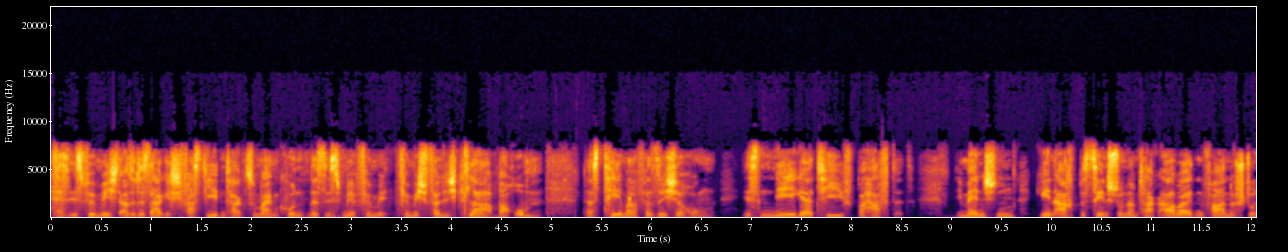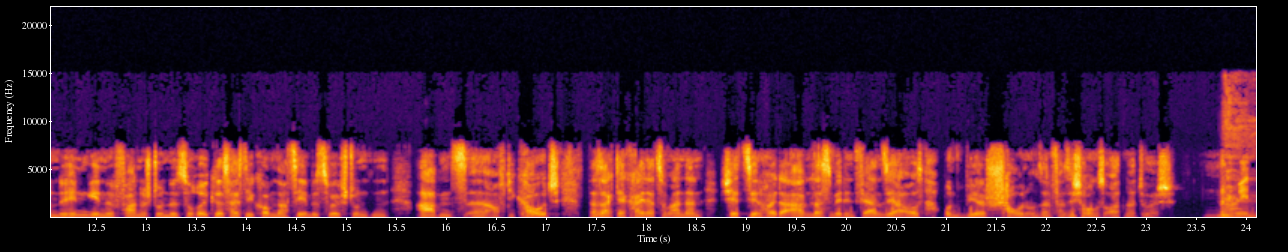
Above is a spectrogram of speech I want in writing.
das ist für mich, also das sage ich fast jeden Tag zu meinem Kunden. Das ist mir für mich, für mich völlig klar. Warum? Das Thema Versicherung ist negativ behaftet. Die Menschen gehen acht bis zehn Stunden am Tag arbeiten, fahren eine Stunde hin, gehen fahren eine Stunde zurück. Das heißt, die kommen nach zehn bis zwölf Stunden abends äh, auf die Couch. Da sagt ja keiner zum anderen, Schätzchen, heute Abend lassen wir den Fernseher aus und wir schauen unseren Versicherungsordner durch. Nein.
